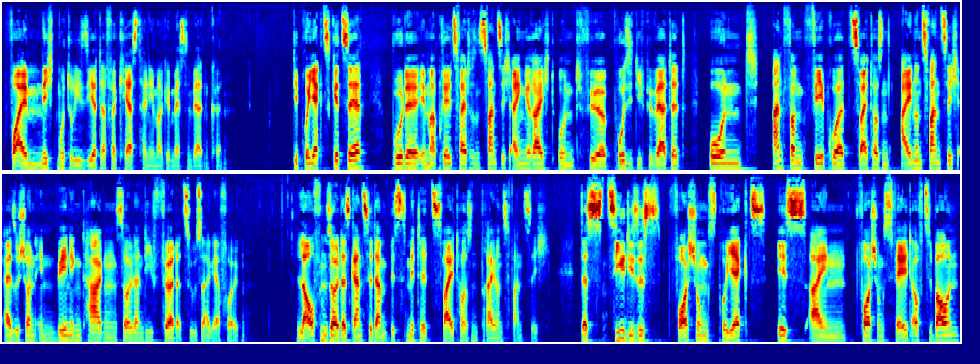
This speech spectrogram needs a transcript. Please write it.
vor allem nicht motorisierter Verkehrsteilnehmer gemessen werden können. Die Projektskizze wurde im April 2020 eingereicht und für positiv bewertet. Und Anfang Februar 2021, also schon in wenigen Tagen, soll dann die Förderzusage erfolgen. Laufen soll das Ganze dann bis Mitte 2023. Das Ziel dieses Forschungsprojekts ist, ein Forschungsfeld aufzubauen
